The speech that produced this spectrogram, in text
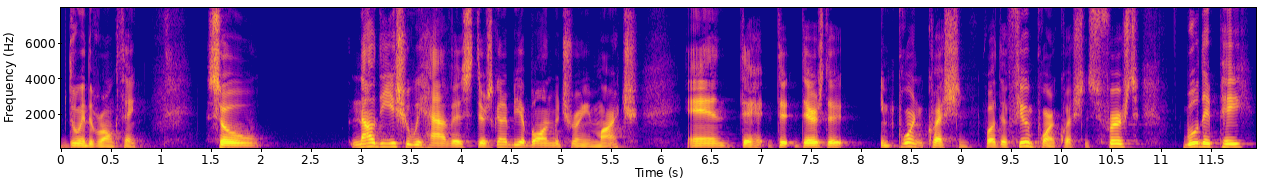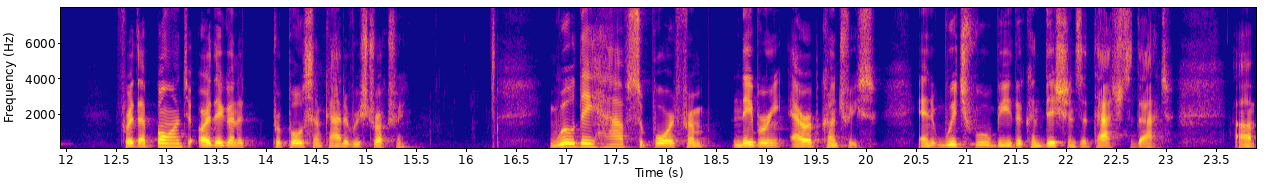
doing the wrong thing. So now the issue we have is there's going to be a bond maturing in March, and there, there's the important question. Well, there are a few important questions. First, will they pay for that bond, or are they going to propose some kind of restructuring? Will they have support from neighboring Arab countries, and which will be the conditions attached to that? Um,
